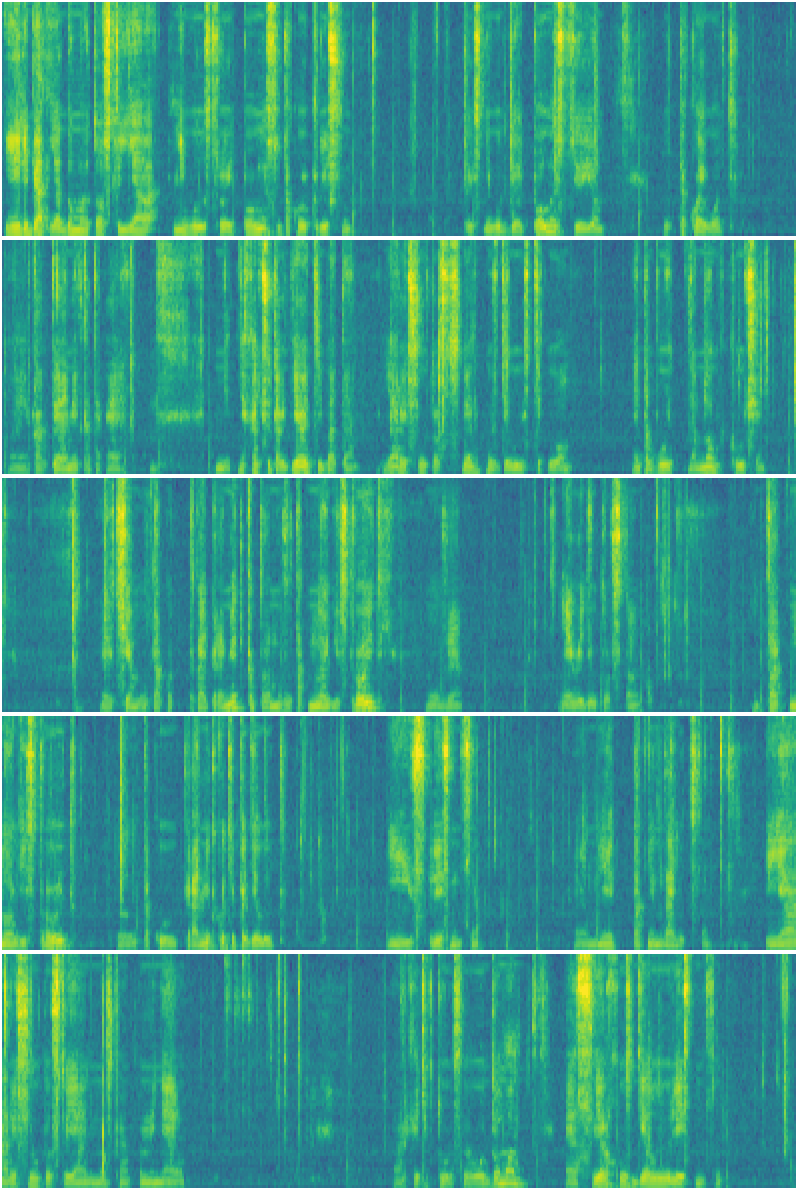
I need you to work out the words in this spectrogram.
И, ребят, я думаю, то, что я не буду строить полностью такую крышу. То есть не буду делать полностью ее. Вот такой вот, э, как пирамидка такая. Нет, не хочу так делать, ребята. Я решил то, что сверху сделаю стеклом. Это будет намного круче, э, чем вот так вот такая пирамидка, потому что так многие строят уже. Я видел то, что так многие строят э, такую пирамидку, типа делают из лестницы. Э, мне так не нравится. И я решил то, что я немножко поменяю архитектуру своего дома. Я сверху сделаю лестницу.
